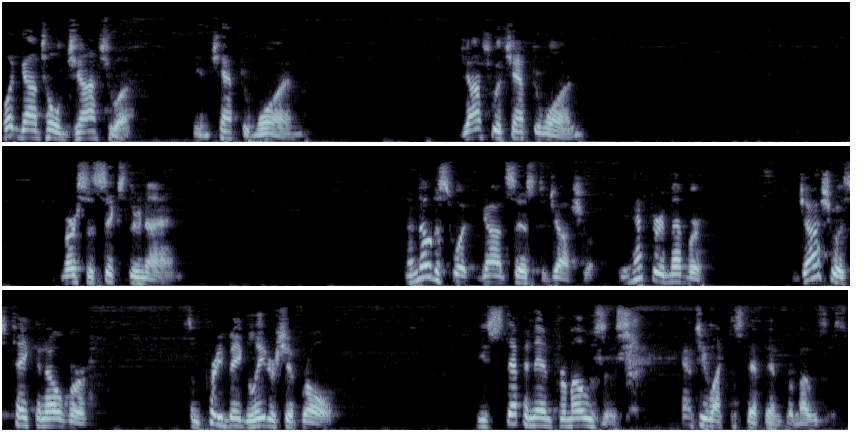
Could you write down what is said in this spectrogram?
what God told Joshua in chapter 1 Joshua chapter 1, verses 6 through 9. Now notice what God says to Joshua. You have to remember, Joshua's taken over some pretty big leadership role. He's stepping in for Moses. How'd you like to step in for Moses?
